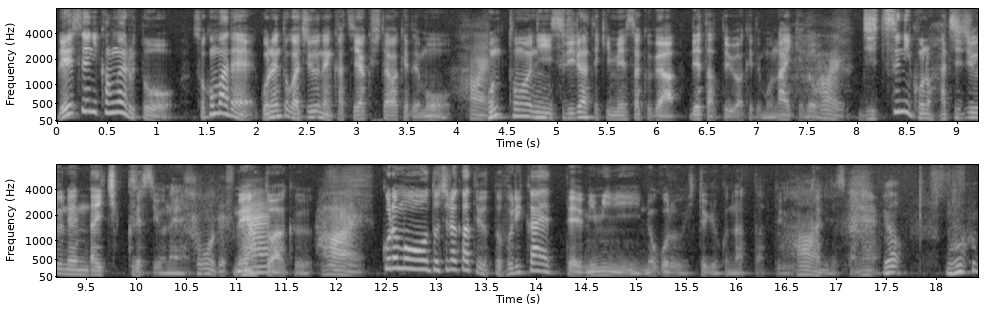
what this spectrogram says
冷静に考えるとそこまで5年とか10年活躍したわけでも、はい、本当にスリラー的名作が出たというわけでもないけど、はい、実にこの80年代チックですよね。そうですね。メアットワーク、はい、これもどちらかというと振り返って耳に残るヒット曲になったという感じですかね。いや僕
